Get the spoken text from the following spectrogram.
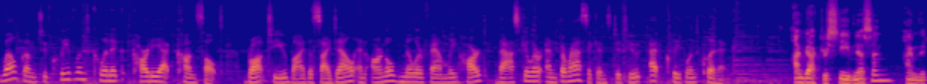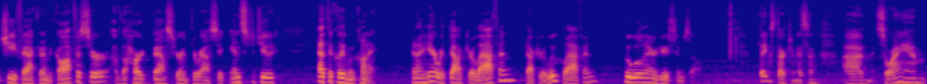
Welcome to Cleveland Clinic Cardiac Consult, brought to you by the Sydell and Arnold Miller Family Heart, Vascular, and Thoracic Institute at Cleveland Clinic. I'm Dr. Steve Nissen. I'm the Chief Academic Officer of the Heart, Vascular, and Thoracic Institute at the Cleveland Clinic. And I'm here with Dr. Laffin, Dr. Luke Laffin, who will introduce himself. Thanks, Dr. Nissen. Um, so, I am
